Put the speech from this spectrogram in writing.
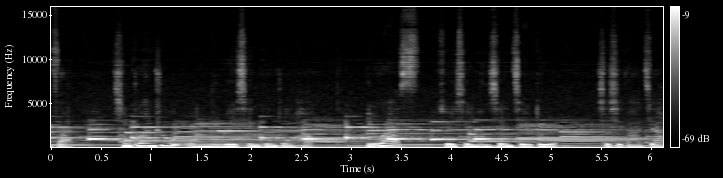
载，请关注我们的微信公众号 “eras 最新文献解读”。谢谢大家。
